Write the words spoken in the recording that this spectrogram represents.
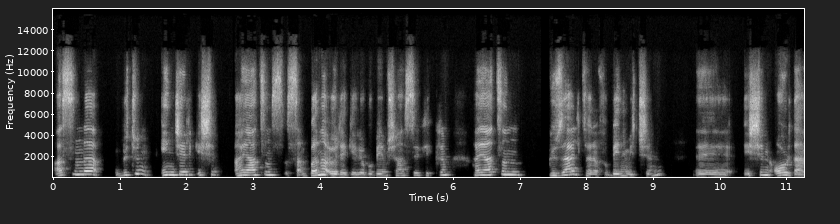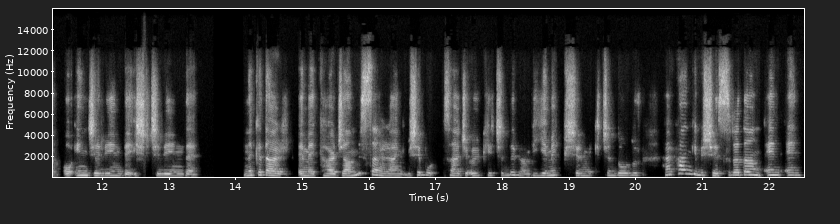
aslında bütün incelik işin hayatın bana öyle geliyor bu benim şahsi fikrim. Hayatın güzel tarafı benim için e, işin orada, o inceliğinde, işçiliğinde ne kadar emek harcanmışsa herhangi bir şey bu sadece öykü için demiyorum bir yemek pişirmek için de olur herhangi bir şey sıradan en en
